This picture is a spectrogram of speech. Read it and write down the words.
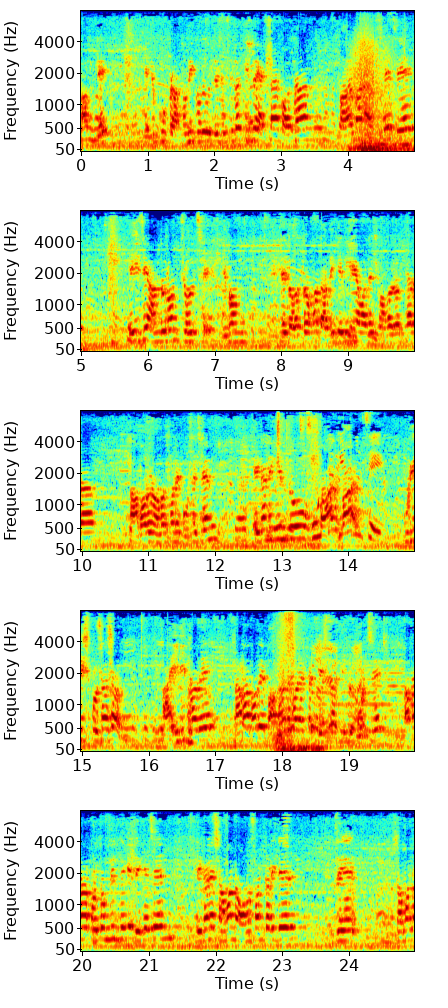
আপডেট এটুকু প্রাথমিকভাবে উদ্দেশ্য ছিল কিন্তু একটা কথা বারবার আসছে যে এই যে আন্দোলন চলছে এবং যে দশ দফা দাবিকে নিয়ে আমাদের সহযোদ্ধারা আমরণ অনশনে বসেছেন। এখানে কিন্তু বারবার পুলিশ প্রশাসন আইনিভাবে নানাভাবে বাধা দেওয়ার একটা চেষ্টা কিন্তু করছে। আপনারা প্রথম দিন থেকে দেখেছেন এখানে সামান্য অনশনকারীদের যে সামান্য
